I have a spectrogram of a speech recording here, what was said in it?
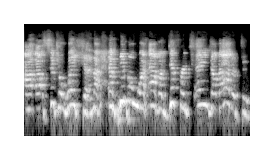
uh, uh, situation and people would have a different change of attitude.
